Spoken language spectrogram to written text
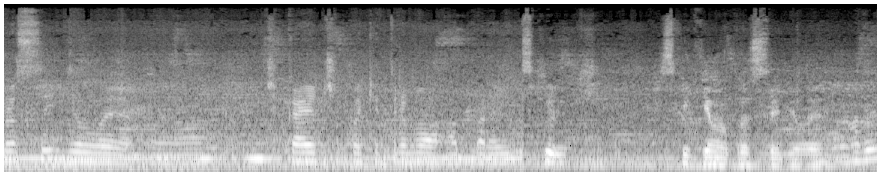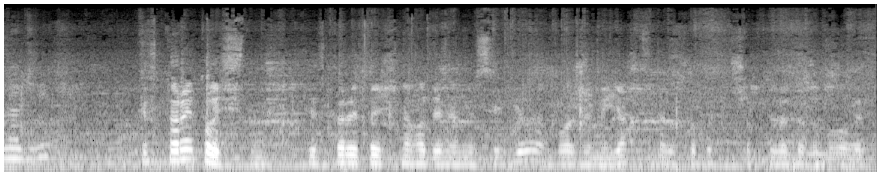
Просиділи, е, чекаючи, поки тривога перейде. Скільки? Скільки ми просиділи? Година дві? Півтори точно. Півтори точно години ми сиділи. Боже мій, як це зробити, щоб тебе теж було видно.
